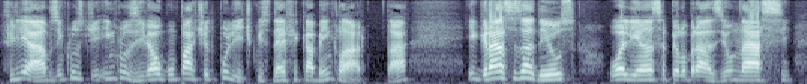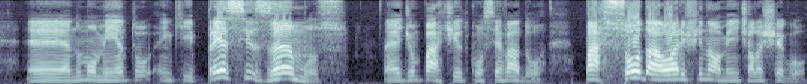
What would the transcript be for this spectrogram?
filiarmos, inclusive, a algum partido político. Isso deve ficar bem claro. Tá? E graças a Deus, o Aliança pelo Brasil nasce é, no momento em que precisamos né, de um partido conservador. Passou da hora e finalmente ela chegou.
